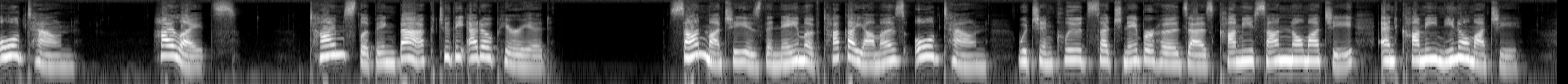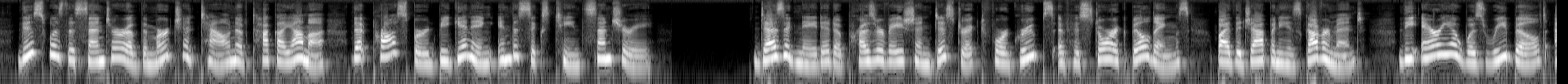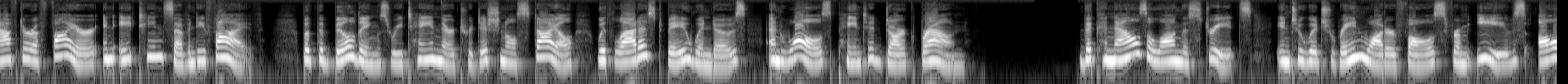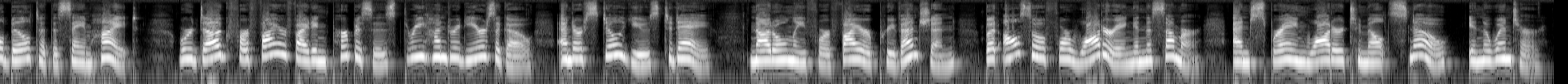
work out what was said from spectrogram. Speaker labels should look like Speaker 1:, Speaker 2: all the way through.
Speaker 1: Old Town. Highlights Time slipping back to the Edo period. Sanmachi is the name of Takayama's Old Town, which includes such neighborhoods as Kami San no Machi and Kami Nino Machi. This was the center of the merchant town of Takayama that prospered beginning in the 16th century. Designated a preservation district for groups of historic buildings by the Japanese government, the area was rebuilt after a fire in 1875 but the buildings retain their traditional style with latticed bay windows and walls painted dark brown. The canals along the streets, into which rainwater falls from eaves all built at the same height, were dug for firefighting purposes 300 years ago and are still used today, not only for fire prevention, but also for watering in the summer and spraying water to melt snow in the winter.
